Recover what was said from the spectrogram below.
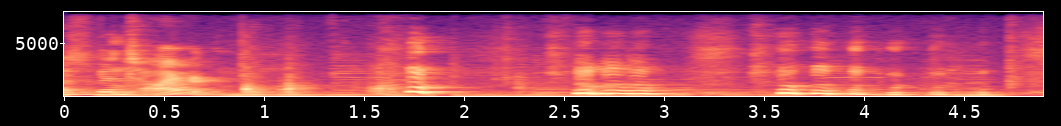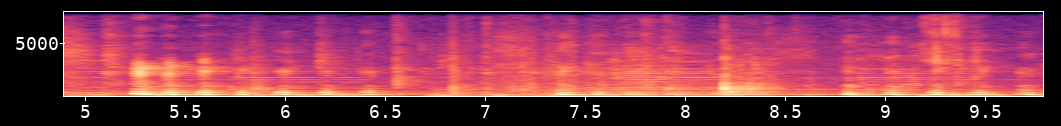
Must have been tired.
